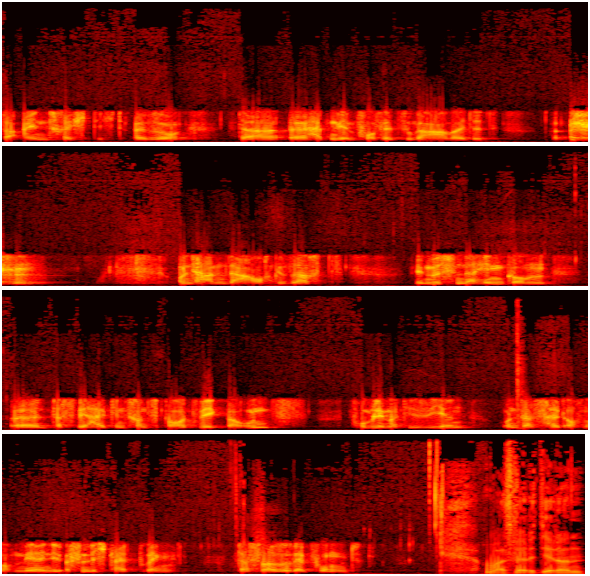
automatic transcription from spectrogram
beeinträchtigt. Also da hatten wir im Vorfeld zu gearbeitet und haben da auch gesagt, wir müssen da hinkommen, äh, dass wir halt den Transportweg bei uns problematisieren und das halt auch noch mehr in die Öffentlichkeit bringen. Das war so der Punkt. Was werdet ihr dann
